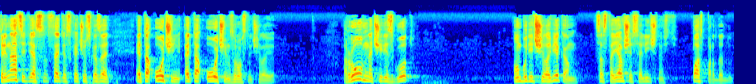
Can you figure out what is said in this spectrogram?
13, я, кстати, хочу сказать, это очень, это очень взрослый человек ровно через год он будет человеком, состоявшейся личностью. Паспорт дадут.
